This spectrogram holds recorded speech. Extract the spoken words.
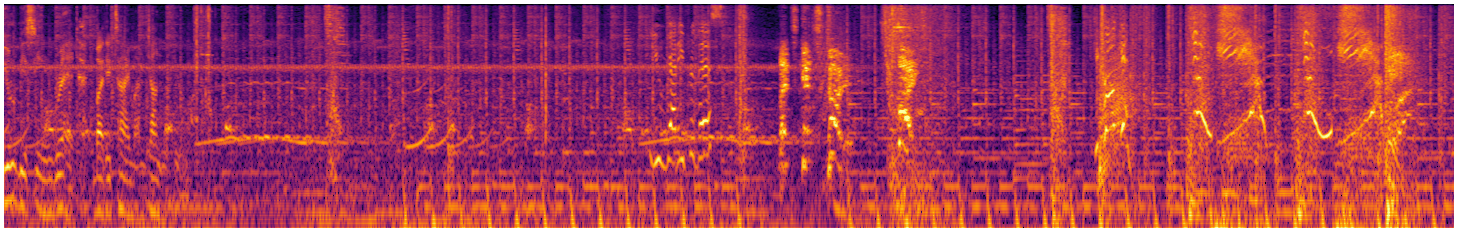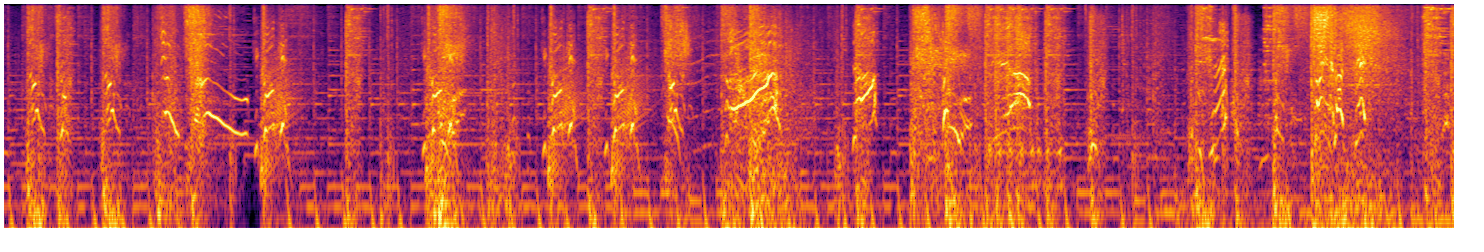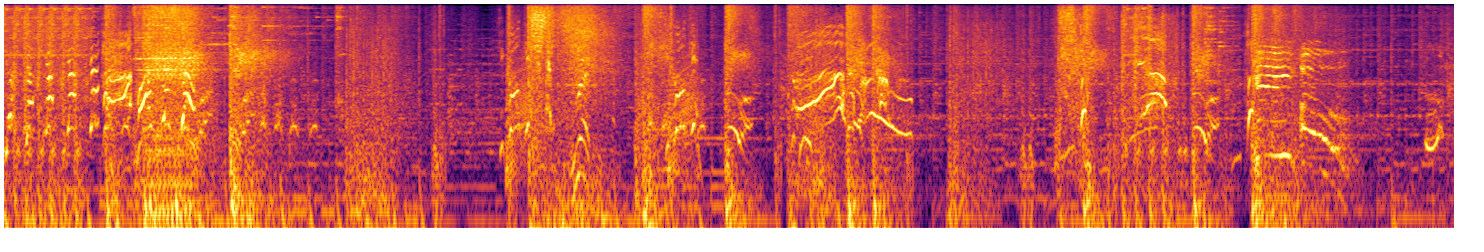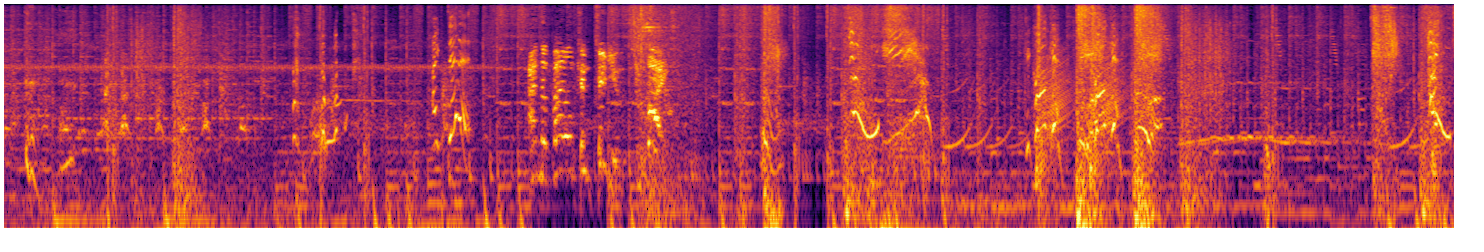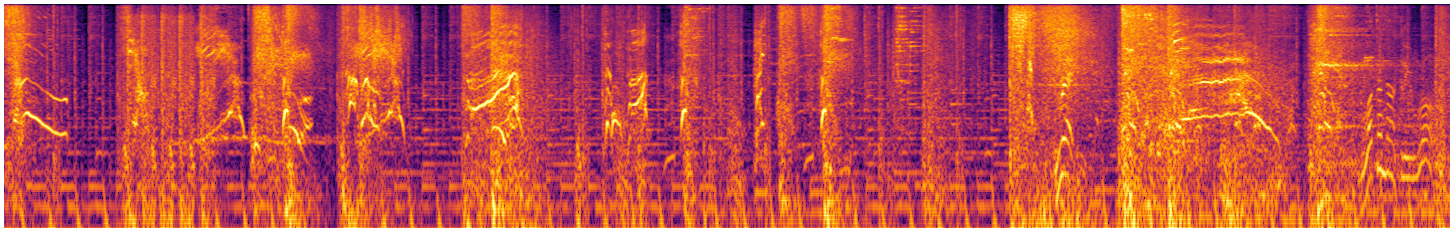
You'll be seeing red by the time I'm done with you. You ready for this? Let's get started! Fight! Kikoken! やったやったやった battle continues! Fight! An ugly rose.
